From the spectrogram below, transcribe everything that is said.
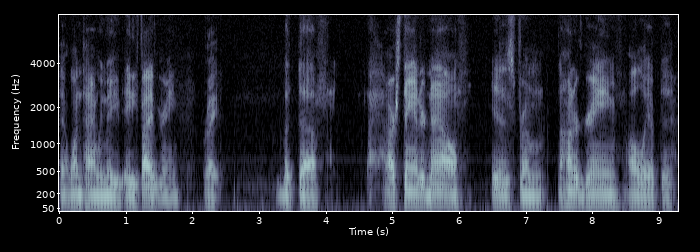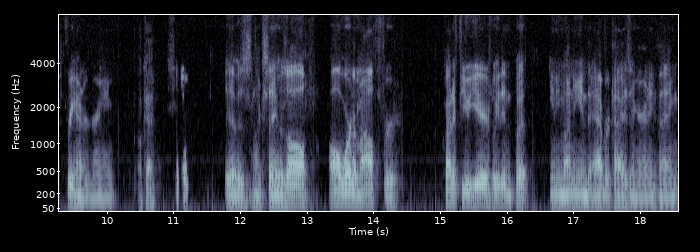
At one time, we made 85 grain, Right. but uh, our standard now is from 100 grain all the way up to 300 grain. Okay. So it was like I say, it was all all word of mouth for quite a few years. We didn't put any money into advertising or anything.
